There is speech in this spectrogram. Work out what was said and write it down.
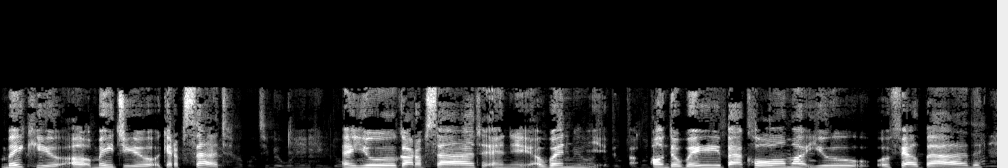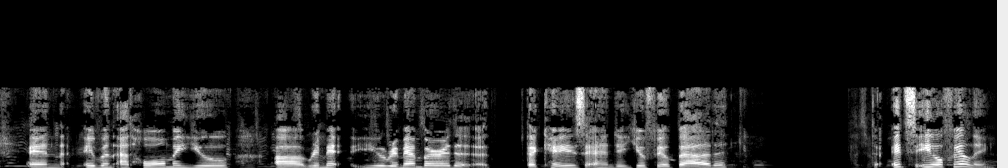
make you uh, made you get upset and you got upset and when on the way back home you felt bad. And even at home you uh, rem- you remember the, the case and you feel bad. It's ill feeling.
